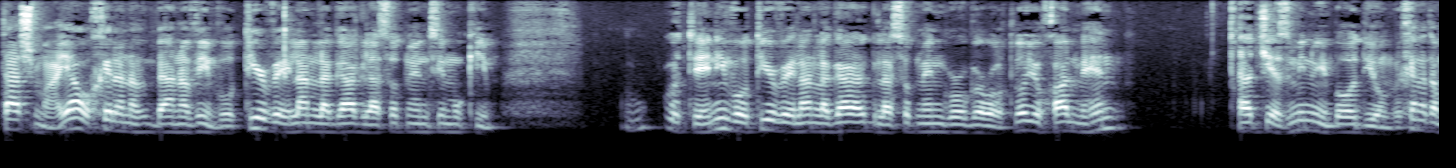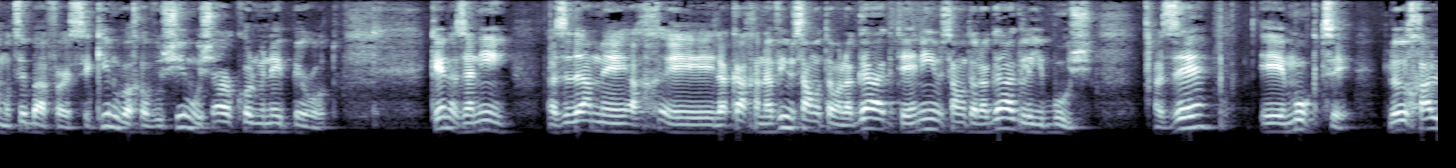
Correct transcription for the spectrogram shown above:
תשמע היה אוכל בענבים והותיר ואילן לגג לעשות מהן צימוקים. ותאנים והותיר ואילן לגג לעשות מהן גרוגרות. לא יאכל מהן עד שיזמינו מבעוד יום, וכן אתה מוצא באפרסקין ובחבושים ושאר כל מיני פירות. כן, אז אני, אז אדם אה, אה, לקח ענבים, שם אותם על הגג, תאנים, שם אותם על הגג לייבוש. אז זה אה, מוקצה, לא יאכל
